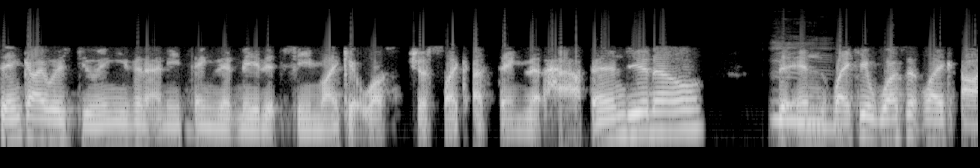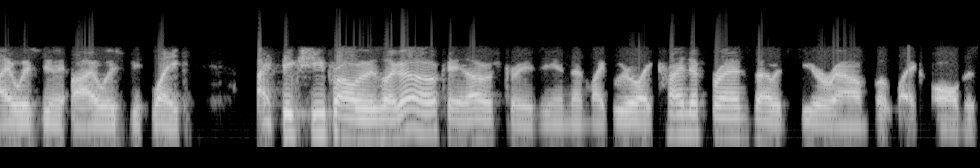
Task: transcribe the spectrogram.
think I was doing even anything that made it seem like it wasn't just like a thing that happened, you know. mm, And like it wasn't like I was doing. I was like. I think she probably was like, "Oh, okay, that was crazy," and then like we were like kind of friends. I would see her around, but like all this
